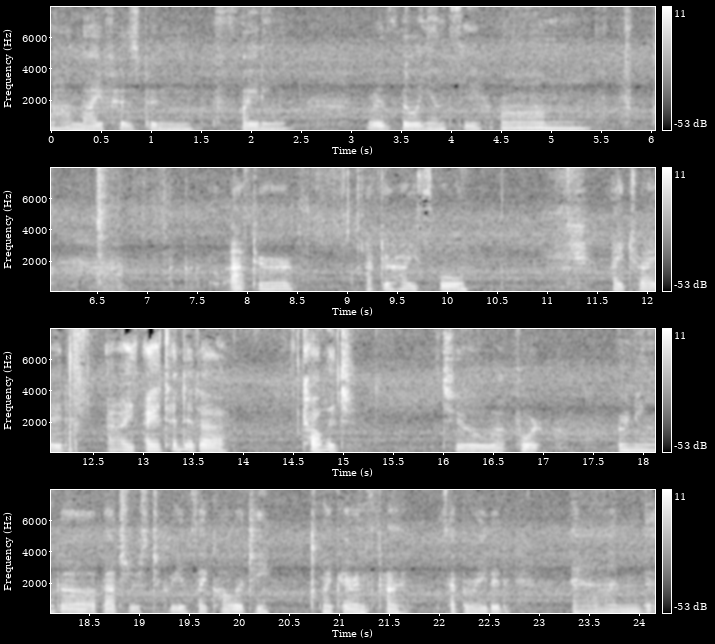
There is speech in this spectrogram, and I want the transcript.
uh, life has been fighting resiliency. Um, after after high school, I tried. I I attended a college to uh, for earning a bachelor's degree in psychology. My parents separated and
